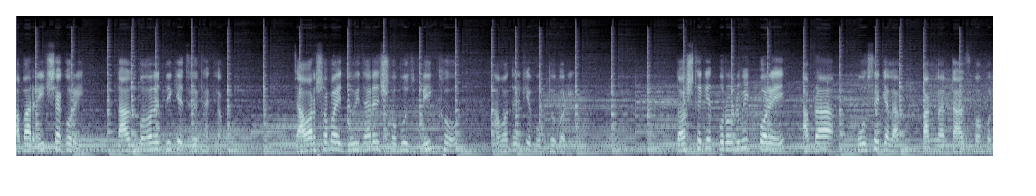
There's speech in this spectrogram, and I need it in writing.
আবার রিক্সা করে তাজমহলের দিকে যেতে থাকলাম। যাওয়ার সময় দুই ধারে সবুজ বৃক্ষ আমাদেরকে মুগ্ধ করে। দশ থেকে পনেরো মিনিট পরে আমরা পৌঁছে গেলাম বাংলার তাজমহল।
